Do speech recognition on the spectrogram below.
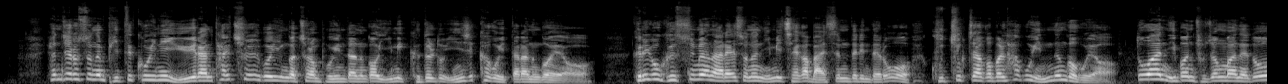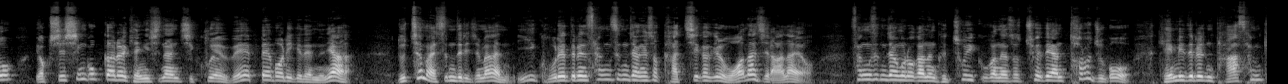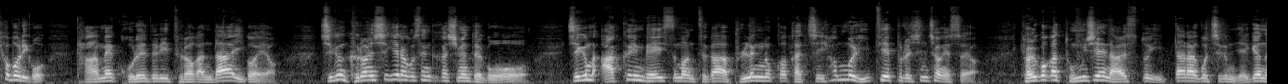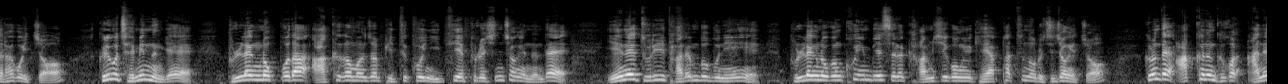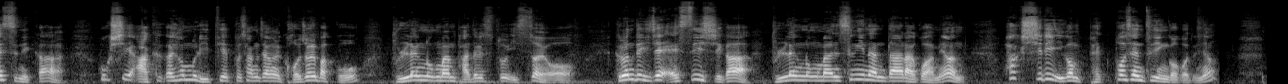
현재로서는 비트코인이 유일한 탈출구인 것처럼 보인다는 거 이미 그들도 인식하고 있다라는 거예요. 그리고 그 수면 아래에서는 이미 제가 말씀드린 대로 구축 작업을 하고 있는 거고요. 또한 이번 조정만 해도 역시 신고가를 갱신한 직후에 왜 빼버리게 됐느냐? 누차 말씀드리지만 이 고래들은 상승장에서 같이 가길 원하질 않아요. 상승장으로 가는 그 초입 구간에서 최대한 털어주고 개미들은 다 삼켜버리고 다음에 고래들이 들어간다 이거예요. 지금 그런 시기라고 생각하시면 되고 지금 아크인 베이스먼트가 블랙록과 같이 현물 ETF를 신청했어요. 결과가 동시에 나올 수도 있다라고 지금 예견을 하고 있죠. 그리고 재밌는 게 블랙록보다 아크가 먼저 비트코인 ETF를 신청했는데 얘네 둘이 다른 부분이 블랙록은 코인베이스를 감시 공유 계약 파트너로 지정했죠. 그런데 아크는 그걸 안 했으니까 혹시 아크가 현물 ETF 상장을 거절받고 블랙록만 받을 수도 있어요. 그런데 이제 SEC가 블랙록만 승인한다라고 하면 확실히 이건 100%인 거거든요.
